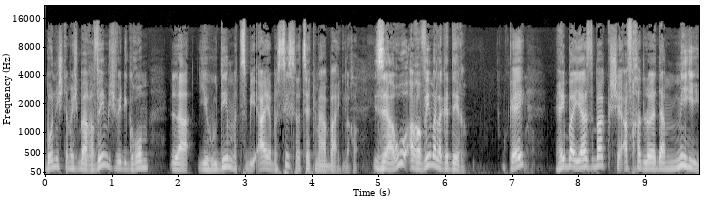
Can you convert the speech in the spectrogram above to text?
בואו נשתמש בערבים בשביל לגרום ליהודים מצביעי הבסיס לצאת מהבית. נכון. זהרו ערבים על הגדר, אוקיי? היבה יזבק, שאף אחד לא ידע מי היא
